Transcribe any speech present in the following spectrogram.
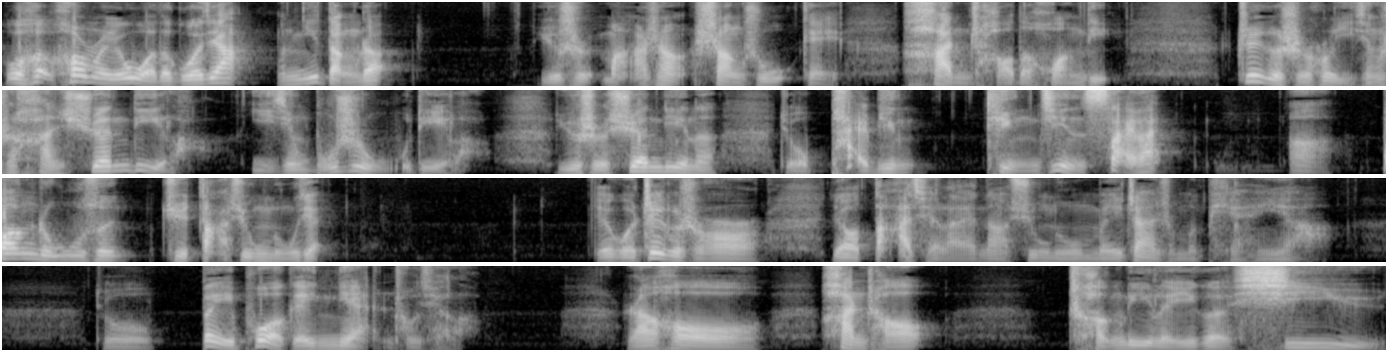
我后面有我的国家，你等着。于是马上上书给汉朝的皇帝，这个时候已经是汉宣帝了，已经不是武帝了。于是宣帝呢就派兵挺进塞外，啊，帮着乌孙去打匈奴去。结果这个时候要打起来，那匈奴没占什么便宜啊，就被迫给撵出去了。然后汉朝成立了一个西域。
